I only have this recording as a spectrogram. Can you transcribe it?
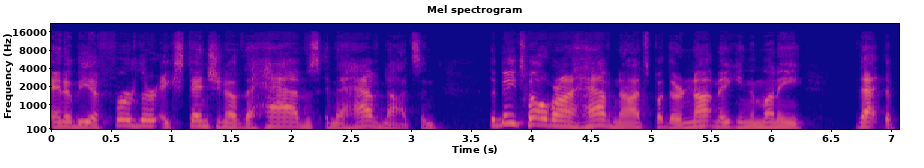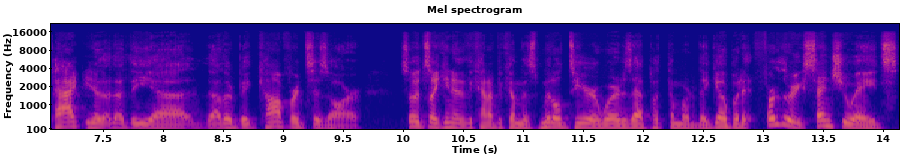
and it'd be a further extension of the haves and the have-nots. And the Big Twelve are on have-nots, but they're not making the money that the Pac, you know, the the, uh, the other big conferences are. So it's like you know they kind of become this middle tier. Where does that put them? Where do they go? But it further accentuates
